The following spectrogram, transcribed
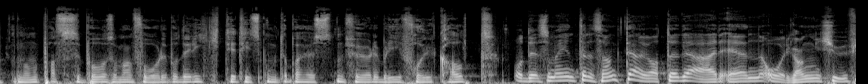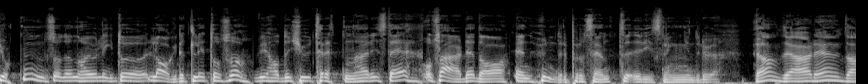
at man må passe på så man får det på det riktige tidspunktet på høsten, før det blir for kaldt. Og det som er interessant, det er jo at det er en årgang 2014, så den har jo ligget og lagret litt også. Vi hadde 2013 her i sted, og så er det da en 100 Riesling-drue. Ja, det er det. Da,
